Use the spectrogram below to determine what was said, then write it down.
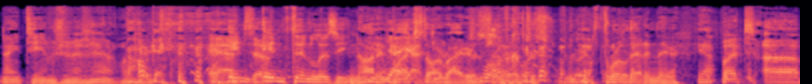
19 okay. Okay. And, In, uh, in Thin Lizzy, not in Black yeah, Star yeah. Riders. Well, Uh, just of course. throw that in there. Yeah. But uh,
